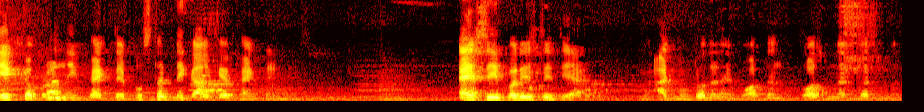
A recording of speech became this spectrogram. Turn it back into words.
एक कपड़ा नहीं फेंकते, पुस्तक निकाल के फेंकते। ऐसी परिस्थितियाँ आज मोटो दिन है, बहुत दिन, बहुत मिनट दस मिनट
